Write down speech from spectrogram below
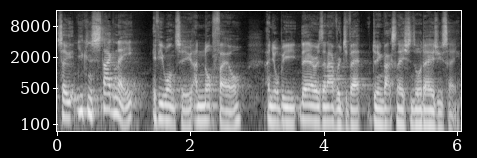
So you can stagnate if you want to and not fail and you'll be there as an average vet doing vaccinations all day, as you say.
